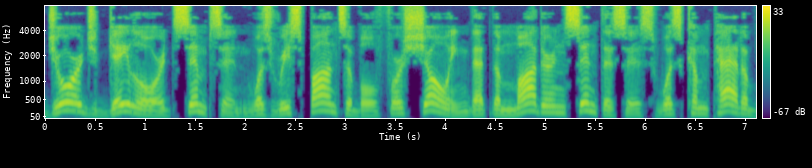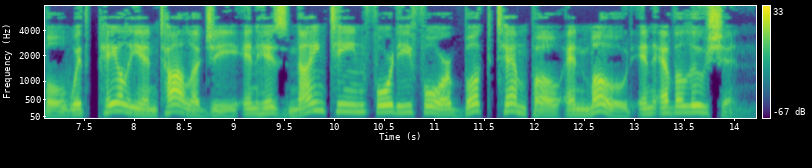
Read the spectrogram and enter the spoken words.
George Gaylord Simpson was responsible for showing that the modern synthesis was compatible with paleontology in his 1944 book Tempo and Mode in Evolution.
